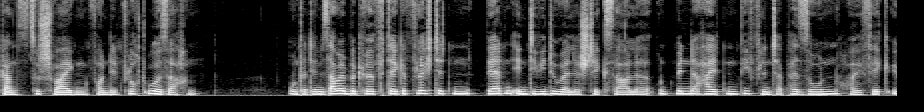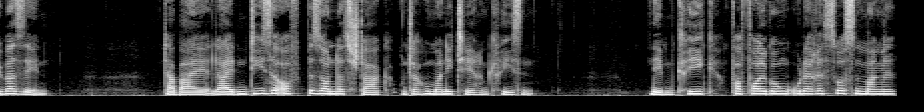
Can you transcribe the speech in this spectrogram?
ganz zu schweigen von den Fluchtursachen. Unter dem Sammelbegriff der Geflüchteten werden individuelle Schicksale und Minderheiten wie Flinterpersonen häufig übersehen. Dabei leiden diese oft besonders stark unter humanitären Krisen. Neben Krieg, Verfolgung oder Ressourcenmangel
